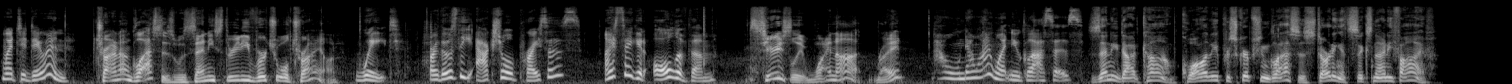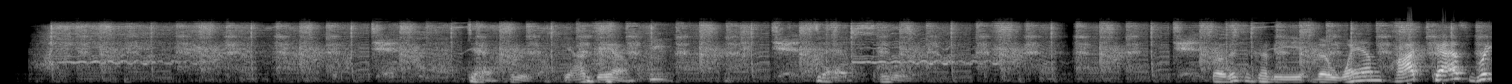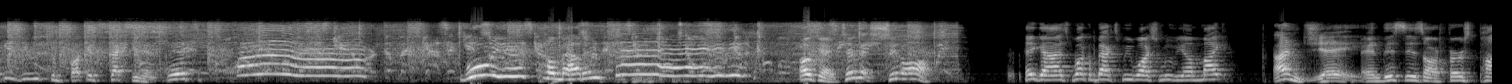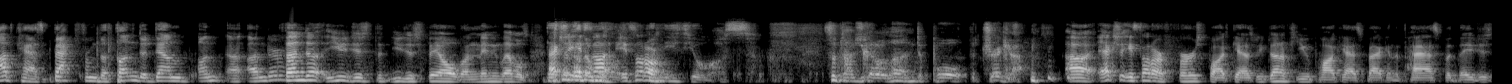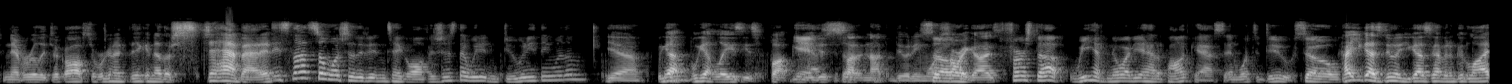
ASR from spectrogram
What you doing? Trying on glasses with Zenni's 3D virtual try on. Wait, are those the actual prices? I say get all of them. Seriously, why not, right? Oh, now I want new glasses. Zenni.com, quality prescription glasses starting at 695. Dead food. God damn. So this is gonna be the Wham podcast, bringing you some fucking sexiness. It's Warriors come out and play. Okay, turn that shit off. Hey guys, welcome back to We Watch Movie. I'm Mike, I'm Jay. and this is our first podcast back from the thunder down un, uh, under. Thunder, you just you just failed on many levels. Actually, it's not it's not our yours. Sometimes you gotta learn to pull the trigger. uh, actually, it's not our first podcast. We've done a few podcasts back in the past, but they just never really took off. So we're gonna take another stab at it. It's not so much that they didn't take off; it's just that we didn't do anything with them. yeah, we got we got lazy as fuck. Yeah, we just so- decided not to do it anymore. So, Sorry, guys. First up, we have no idea how to podcast and what to do. So How you guys doing? You guys having a good life?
